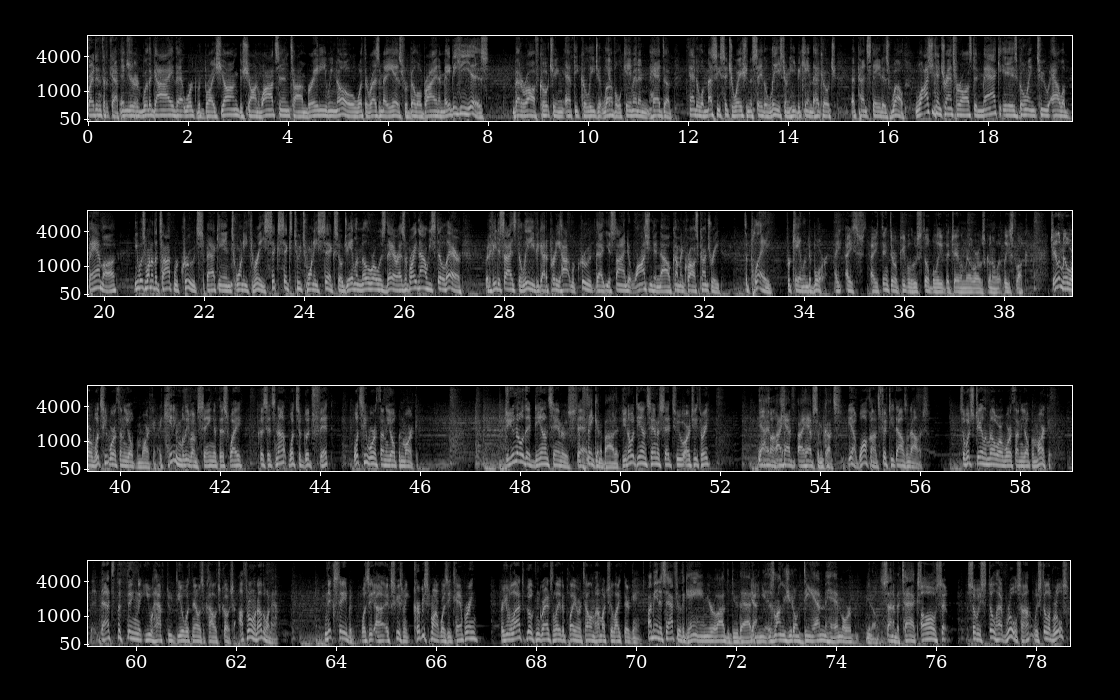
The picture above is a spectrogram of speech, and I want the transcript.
Right into the captain. And you're with a guy that worked with Bryce Young, Deshaun Watson, Tom Brady. We know what the resume is for Bill O'Brien, and maybe he is better off coaching at the collegiate level. Came in and had to handle a messy situation, to say the least, when he became the head coach at Penn State as well. Washington transfer Austin Mack is going to Alabama. He was one of the top recruits back in 23, 6'6", 226. So Jalen Milroe is there. As of right now, he's still there. But if he decides to leave, you got a pretty hot recruit that you signed at Washington now coming cross country to play for Kalen DeBoer. I, I, I think there were people who still believe that Jalen Milroe is going to at least look. Jalen Milroe, what's he worth on the open market? I can't even believe I'm saying it this way because it's not what's a good fit. What's he worth on the open market? Do you know that Deion Sanders said? I'm thinking about it. Do you know what Deion Sanders said to RG3? Yeah, I. I have I have some cuts. Yeah, walk-ons, fifty thousand dollars. So what's Jalen Milroe worth on the open market? That's the thing that you have to deal with now as a college coach. I'll throw another one out. Nick Saban was he? Uh, excuse me, Kirby Smart was he tampering? Are you allowed to go congratulate a player and tell him how much you like their game? I mean, it's after the game. You're allowed to do that. Yeah. I mean, as long as you don't DM him or you know send him a text. Oh, so so we still have rules, huh? We still have rules.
